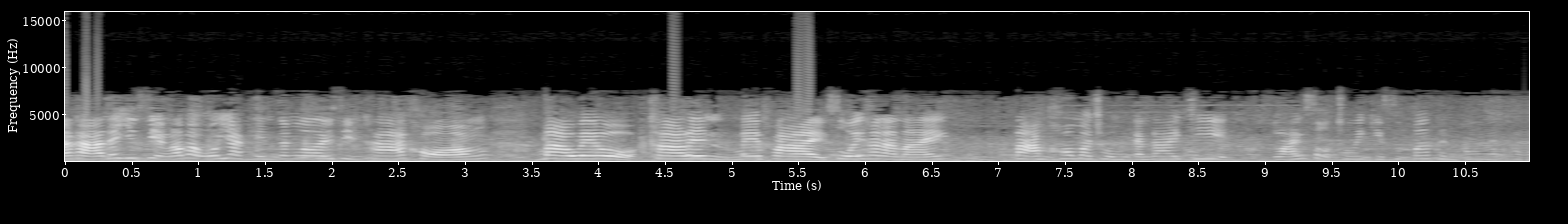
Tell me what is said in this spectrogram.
นะคะ ได้ยินเสียงแล้วแบบว่าอยากเห็นจังเลยสินค้าของมาเวลคาเรนเมฟายสวยขนาดไหน ตามเข้ามาชมกันได้ที่ไลฟ์สดชวิกิจซูเปอร์เพนเต้านะคะ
